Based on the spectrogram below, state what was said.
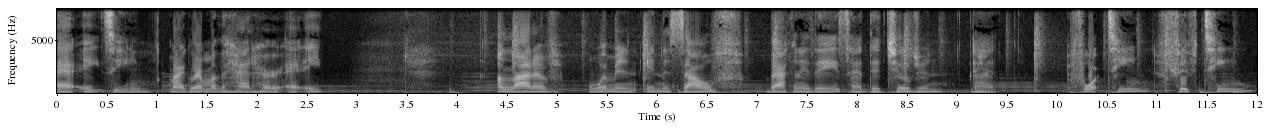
at 18. My grandmother had her at 8. A lot of women in the South back in the days had their children at 14, 15.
